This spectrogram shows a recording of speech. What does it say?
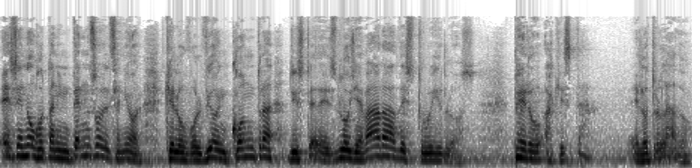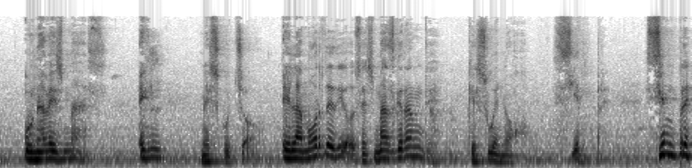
ese enojo tan intenso del Señor, que lo volvió en contra de ustedes, lo llevara a destruirlos. Pero aquí está, el otro lado, una vez más, Él me escuchó. El amor de Dios es más grande que su enojo, siempre. Siempre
